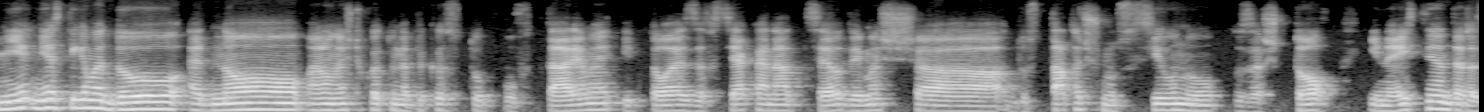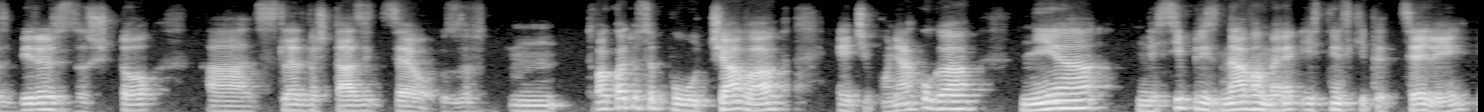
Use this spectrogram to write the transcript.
ние, ние стигаме до едно, едно нещо, което непрекъснато повтаряме и то е за всяка една цел да имаш а, достатъчно силно защо и наистина да разбираш защо а, следваш тази цел. За, м- това, което се получава е, че понякога ние не си признаваме истинските цели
